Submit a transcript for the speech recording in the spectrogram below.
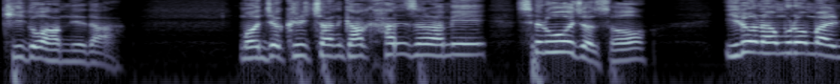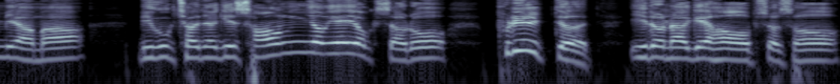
기도합니다. 먼저 크리스찬 각 한 사람이 새로워져서 일어남으로 말미암아 미국 전역이 성령의 역사로 불일 듯 일어나게 하옵소서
